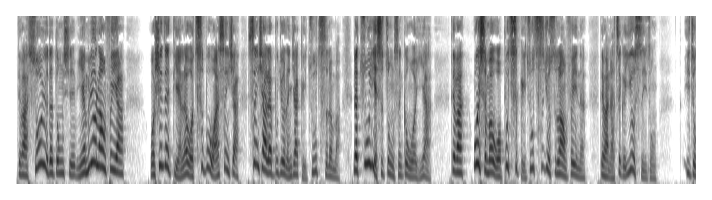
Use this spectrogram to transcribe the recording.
对吧？所有的东西也没有浪费呀。我现在点了，我吃不完，剩下剩下来不就人家给猪吃了吗？那猪也是众生，跟我一样，对吧？为什么我不吃给猪吃就是浪费呢？对吧？那这个又是一种一种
